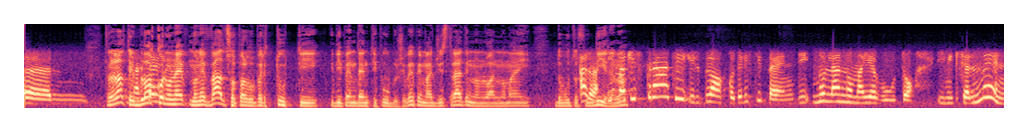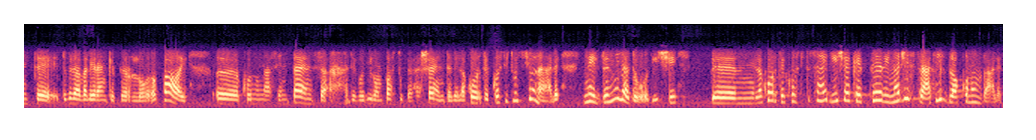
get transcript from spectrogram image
Ehm, Tra l'altro il blocco serie- non è, non è valso proprio per tutti i dipendenti pubblici, per esempio i magistrati non lo hanno mai dovuto Allora, subire, i no? magistrati il blocco degli stipendi non l'hanno mai avuto. Inizialmente doveva valere anche per loro, poi eh, con una sentenza, devo dire un po' stupefacente, della Corte Costituzionale, nel 2012 ehm, la Corte Costituzionale dice che per i magistrati il blocco non vale.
